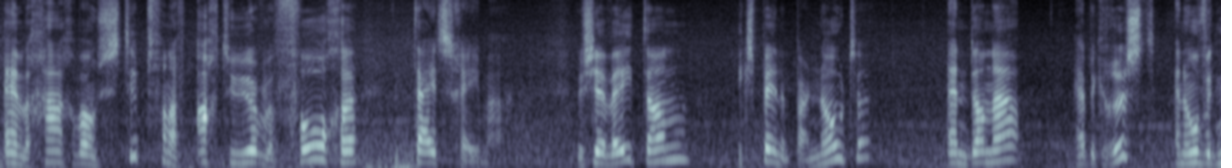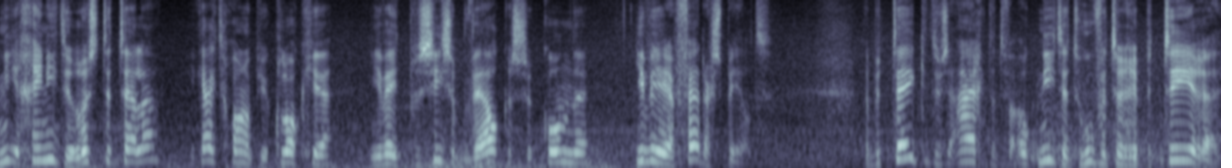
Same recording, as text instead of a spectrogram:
En we gaan gewoon stipt vanaf 8 uur, we volgen een tijdschema. Dus jij weet dan, ik speel een paar noten en daarna heb ik rust en dan hoef ik niet, geen niet de rust te tellen. Je kijkt gewoon op je klokje je weet precies op welke seconde je weer verder speelt. Dat betekent dus eigenlijk dat we ook niet het hoeven te repeteren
